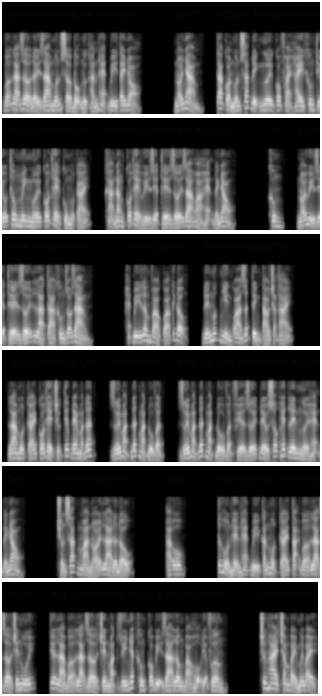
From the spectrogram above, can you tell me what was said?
Vợ lạ dở đẩy ra muốn sờ bộ ngực hắn hẹn bi tay nhỏ. Nói nhảm, ta còn muốn xác định ngươi có phải hay không thiếu thông minh mới có thể cùng một cái, khả năng có thể hủy diệt thế giới ra hỏa hẹn đánh nhau. Không, nói hủy diệt thế giới là ta không rõ ràng. Hẹn bị lâm vào quá kích động, đến mức nhìn qua rất tỉnh táo trạng thái là một cái có thể trực tiếp đem mặt đất, dưới mặt đất mặt đồ vật, dưới mặt đất mặt đồ vật phía dưới đều xốc hết lên người hẹn đánh nhau. Chuẩn xác mà nói là đơn đấu. A ô. Tức hồn hển hẹn bị cắn một cái tại bờ lạ dở trên núi, kia là bờ lạ dở trên mặt duy nhất không có bị da lông bảo hộ địa phương. Chương hai trăm bảy mươi bảy.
